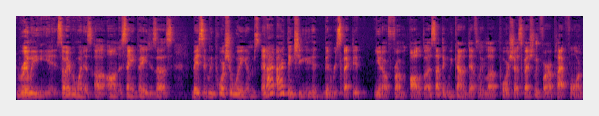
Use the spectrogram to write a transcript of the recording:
really so everyone is uh, on the same page as us basically Porsha Williams, and I, I think she had been respected, you know, from all of us. I think we kind of definitely love Porsha, especially for her platform.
